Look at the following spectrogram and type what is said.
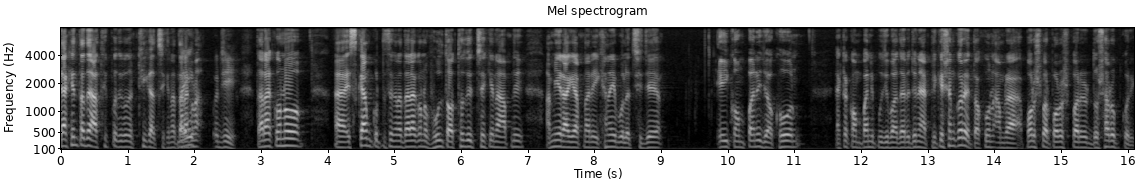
দেখেন তাদের আর্থিক প্রতিবেদন ঠিক আছে কিনা তারা কোনো জি। তারা কোনো স্ক্যাম করতেছে কিনা, তারা কোনো ভুল তথ্য দিচ্ছে কিনা, আপনি, আমি এর আগে আপনার এখানেই বলেছি যে, এই কোম্পানি যখন একটা কোম্পানি পুঁজিবাজারের জন্য অ্যাপ্লিকেশন করে, তখন আমরা পরস্পর পরস্পরের দোষারোপ করি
